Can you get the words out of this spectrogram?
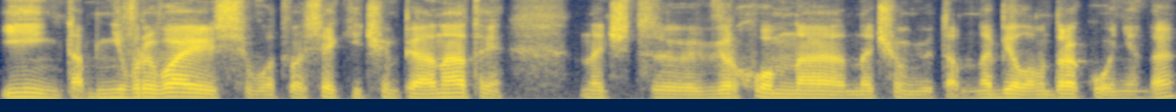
и там не врываюсь вот во всякие чемпионаты, значит, э, верхом на, на чем-нибудь там, на белом драконе, да.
